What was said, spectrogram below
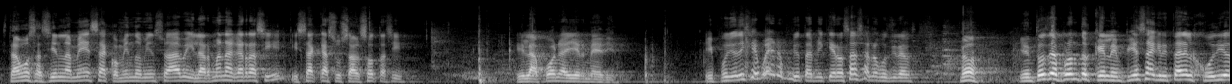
Estábamos así en la mesa, comiendo bien suave, y la hermana agarra así y saca su salsota así. Y la pone ahí en medio. Y pues yo dije, bueno, pues yo también quiero salsa, no, pues. No. Y entonces de pronto que le empieza a gritar el judío,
